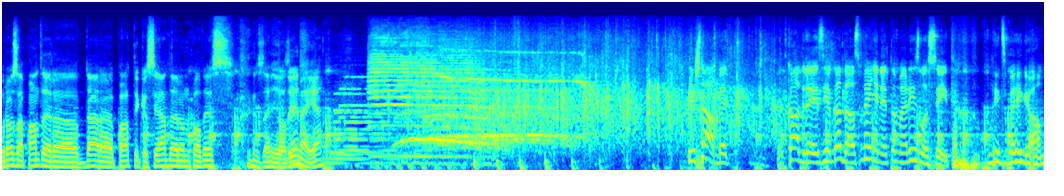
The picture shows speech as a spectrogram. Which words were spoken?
Rozā Pantera dara pati, kas jādara, un paldies zaļajai Paldies. zemē. Ja? Tieši tā, bet kādreiz, ja gadās, mēģiniet tomēr izlasīt līdz beigām.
